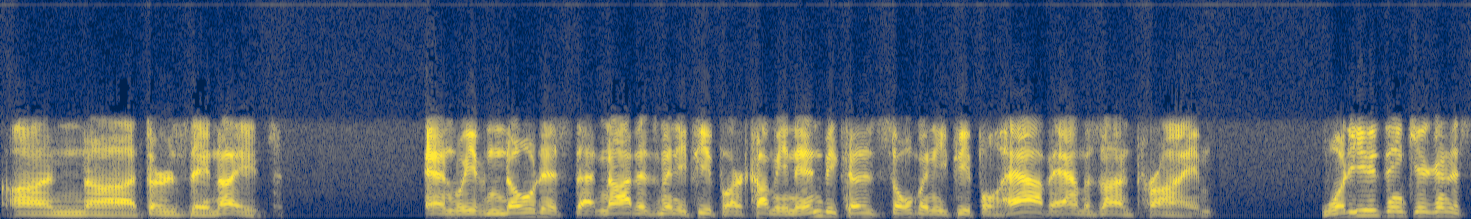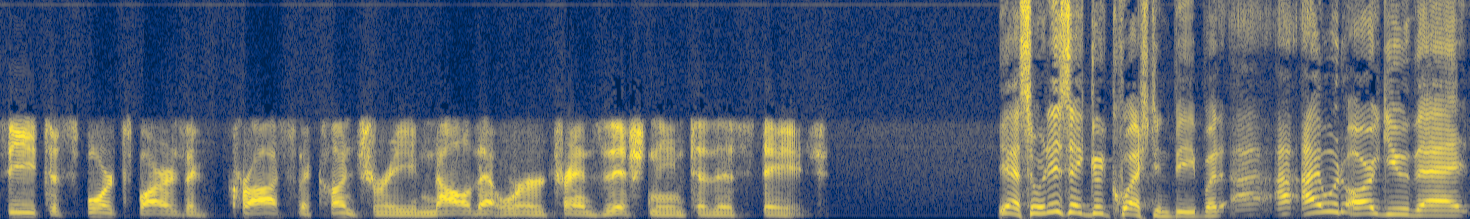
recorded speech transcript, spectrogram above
on uh, Thursday nights and we've noticed that not as many people are coming in because so many people have Amazon Prime. What do you think you're going to see to sports bars across the country now that we're transitioning to this stage? Yeah, so it is a good question, B. But I, I would argue that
